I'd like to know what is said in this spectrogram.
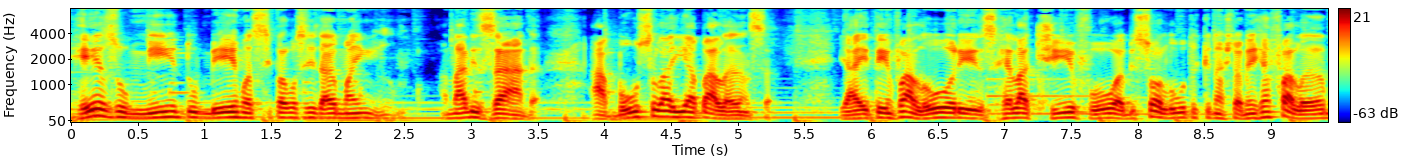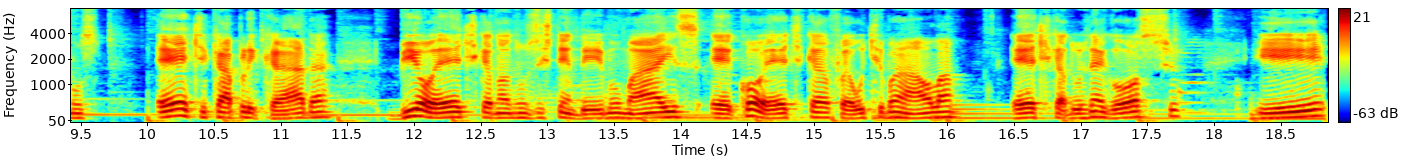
resumido mesmo assim para vocês darem uma analisada. A bússola e a balança. E aí tem valores relativo ou absoluto que nós também já falamos, ética aplicada, bioética nós nos estendemos mais, ecoética foi a última aula, ética dos negócios e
